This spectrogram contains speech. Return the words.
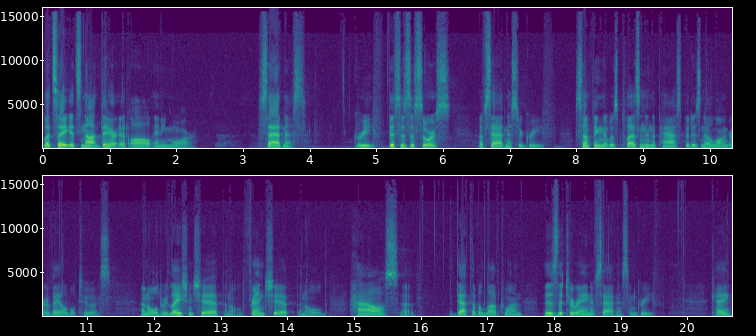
Let's say it's not there at all anymore. Sadness, grief. This is the source of sadness or grief something that was pleasant in the past but is no longer available to us. An old relationship, an old friendship, an old house, a death of a loved one. This is the terrain of sadness and grief. Okay?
